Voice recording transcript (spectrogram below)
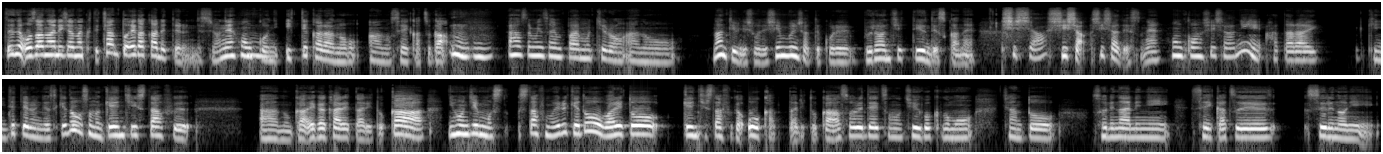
全然おざなりじゃなくて、ちゃんと描かれてるんですよね。香港に行ってからの、あの、生活が。うんうん。はすみ先輩もちろん、あの、なんて言うんでしょうね。新聞社ってこれ、ブランチって言うんですかね。死者？死者、死者ですね。香港死者に働きに出てるんですけど、その現地スタッフ、あの、が描かれたりとか、日本人もスタッフもいるけど、割と現地スタッフが多かったりとか、それでその中国語もちゃんとそれなりに生活するのに、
